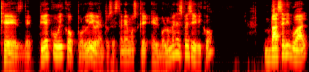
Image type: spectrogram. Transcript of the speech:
que es de pie cúbico por libra. Entonces tenemos que el volumen específico va a ser igual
